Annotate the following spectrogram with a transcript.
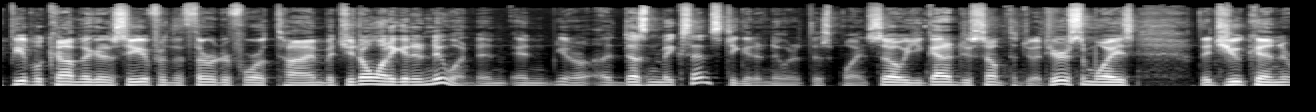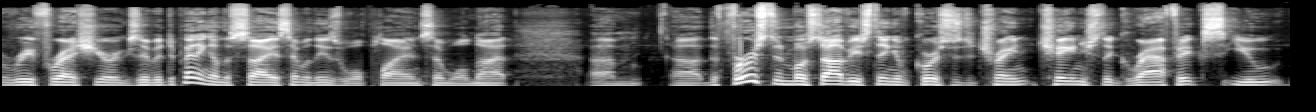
if people come, they're going to see it for the third or fourth time, but you don't want to get a new one. And, and you know, it doesn't make sense to get a new one at this point. So you got to do something to it. Here's some ways that you can refresh your exhibit. Depending on the size, some of these will apply and some will not. Um, uh, the first and most obvious thing, of course, is to train, change the graphics. You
